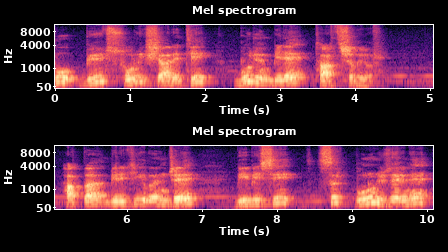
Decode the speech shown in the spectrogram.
bu büyük soru işareti bugün bile tartışılıyor. Hatta bir iki yıl önce BBC sırf bunun üzerine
